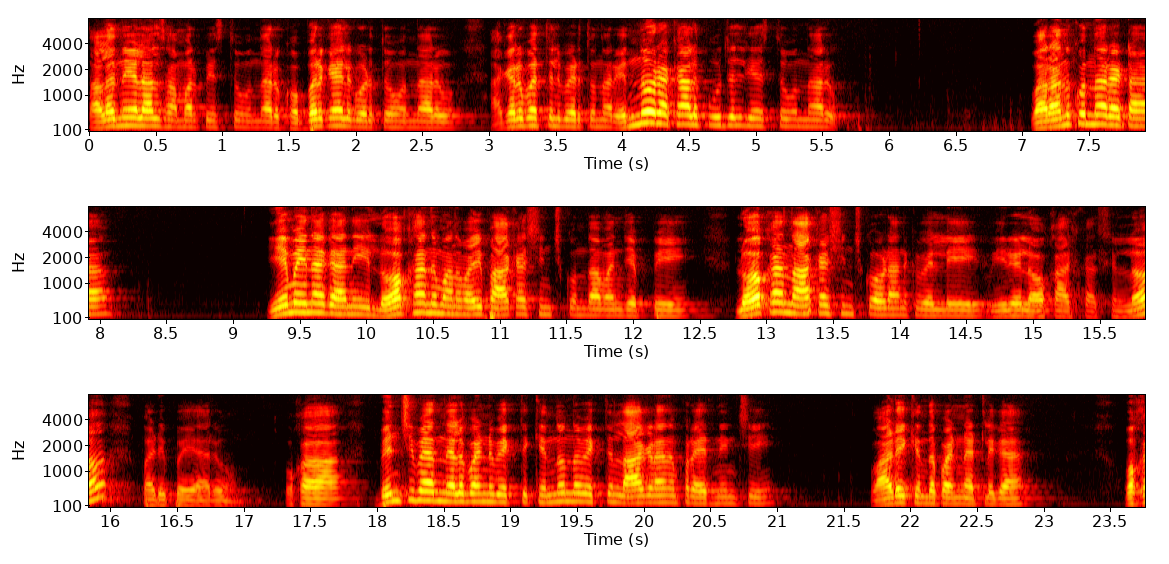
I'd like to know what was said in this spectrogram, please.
తలనీలాలు సమర్పిస్తూ ఉన్నారు కొబ్బరికాయలు కొడుతూ ఉన్నారు అగరబత్తులు పెడుతున్నారు ఎన్నో రకాల పూజలు చేస్తూ ఉన్నారు. వారు అనుకున్నారట ఏమైనా కానీ లోకాన్ని మన వైపు ఆకర్షించుకుందామని చెప్పి లోకాన్ని ఆకర్షించుకోవడానికి వెళ్ళి వీరే లోకాకర్షణలో పడిపోయారు. ఒక బెంచ్ మీద నిలబడిన వ్యక్తి కింద ఉన్న వ్యక్తిని లాగడానికి ప్రయత్నించి వాడే కింద పడినట్లుగా. ఒక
